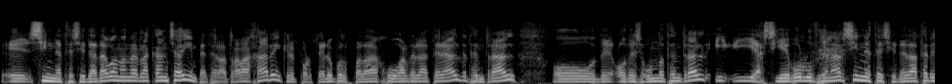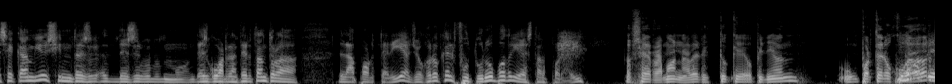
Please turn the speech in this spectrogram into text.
eh, sin necesidad de abandonar la cancha y empezar a trabajar en que el portero pues, pueda jugar de lateral, de central o de, o de segundo central y, así evolucionar sin necesidad de hacer ese cambio y sin desguarnecer tanto la portería. Yo creo que el futuro podría estar por ahí. No sé, Ramón, a ver, ¿tú qué opinión? ¿Un portero jugador? No,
